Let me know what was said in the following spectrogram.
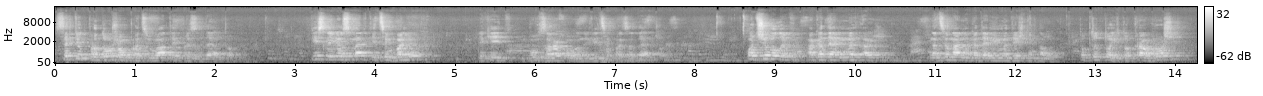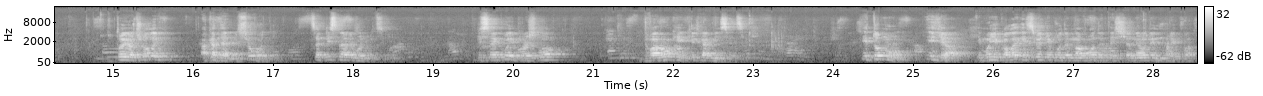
Сердюк продовжував працювати президентом. Після його смерті Цимбалюк, який був зарахований віце-президентом, очолив Академію, Національну академію медичних наук. Тобто той, хто крав гроші, той очолив академію сьогодні. Це після революції, після якої пройшло два роки і кілька місяців. І тому і я, і мої колеги сьогодні будемо наводити ще не один приклад.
